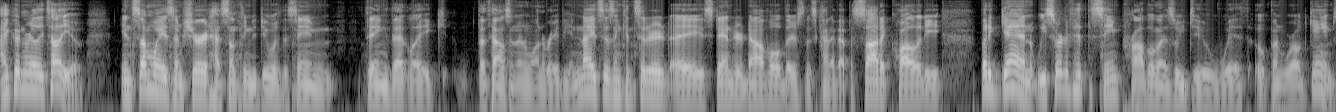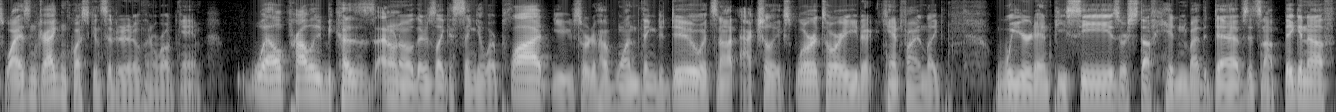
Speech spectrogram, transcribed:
I couldn't really tell you. In some ways, I'm sure it has something to do with the same thing that like the Thousand and One Arabian Nights isn't considered a standard novel. There's this kind of episodic quality. But again, we sort of hit the same problem as we do with open world games. Why isn't Dragon Quest considered an open world game? Well, probably because I don't know. There's like a singular plot. You sort of have one thing to do. It's not actually exploratory. You can't find like weird NPCs or stuff hidden by the devs. It's not big enough.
